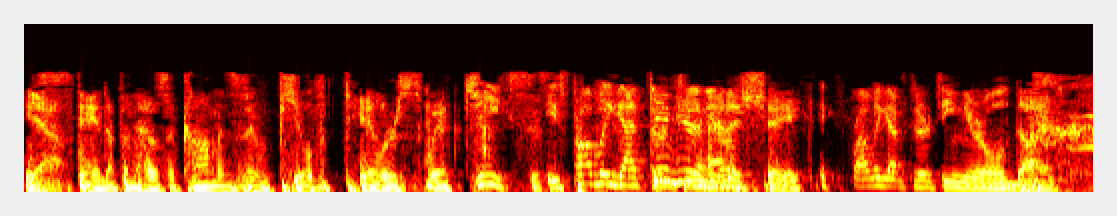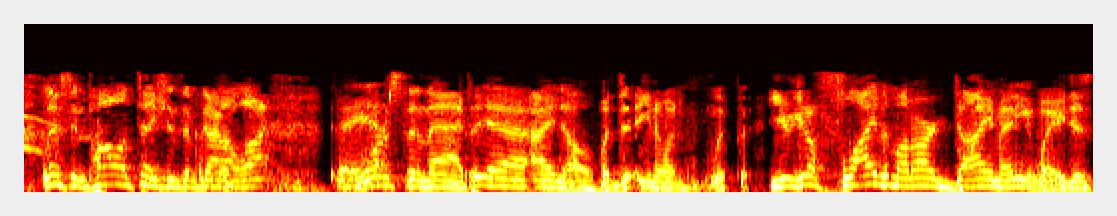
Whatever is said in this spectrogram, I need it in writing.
Yeah. Stand up in the House of Commons to appeal to Taylor Swift. Jesus. He's probably got 13 Give 13 your year head a old. shake. He's probably got 13 year old daughters. Listen, politicians have done a lot worse than that. Yeah, I know, but you know what? You're gonna fly them on our dime anyway. Just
